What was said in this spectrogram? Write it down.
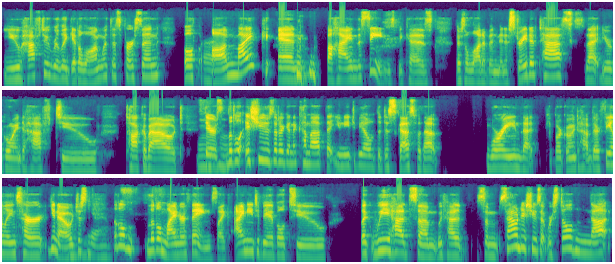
You have to really get along with this person, both right. on mic and behind the scenes, because there's a lot of administrative tasks that you're going to have to talk about. Mm-hmm. There's little issues that are going to come up that you need to be able to discuss without worrying that people are going to have their feelings hurt, you know, just yeah. little, little minor things. Like I need to be able to like we had some we've had some sound issues that we're still not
